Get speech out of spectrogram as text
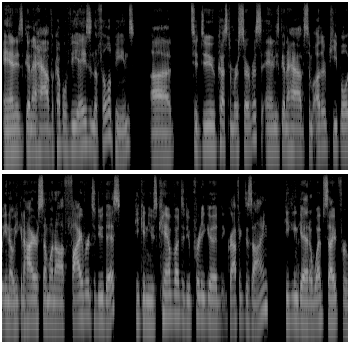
and is gonna have a couple VAs in the Philippines, uh, to do customer service, and he's gonna have some other people, you know, he can hire someone off Fiverr to do this. He can use Canva to do pretty good graphic design. He can get a website for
